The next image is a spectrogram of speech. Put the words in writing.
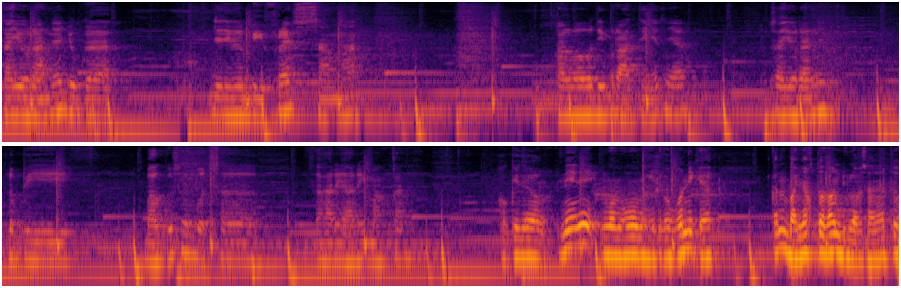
sayurannya juga jadi lebih fresh sama kalau diperhatiin ya sayurannya lebih bagus ya buat se- sehari-hari makan Oke dong. Ini ini ngomong-ngomong hidroponik ya. Kan banyak tuh orang di luar sana tuh.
